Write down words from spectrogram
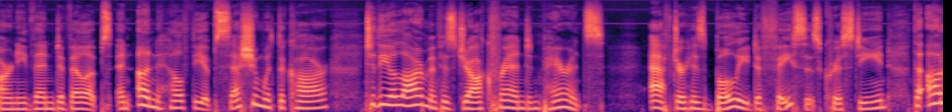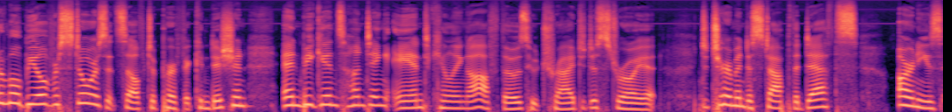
Arnie then develops an unhealthy obsession with the car to the alarm of his jock friend and parents. After his bully defaces Christine, the automobile restores itself to perfect condition and begins hunting and killing off those who tried to destroy it. Determined to stop the deaths, Arnie's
